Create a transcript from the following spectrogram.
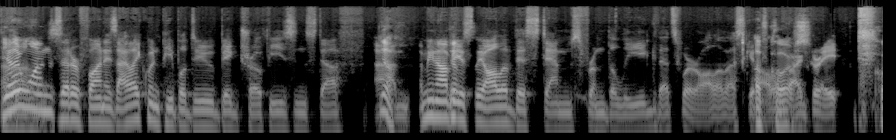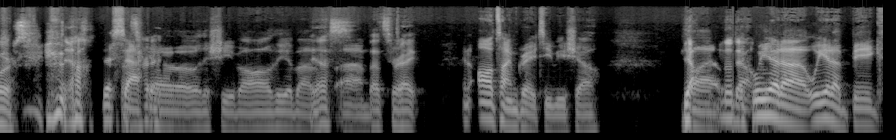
the other Um, ones that are fun is I like when people do big trophies and stuff. Yeah. Um, I mean, obviously, all of this stems from the league. That's where all of us get Of all of our course. great, of course. Yeah, the That's right. The Shiva, all the above. yes, Um, that's right. an all-time great TV show. Yeah, But, no like, doubt. we had a we had a big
